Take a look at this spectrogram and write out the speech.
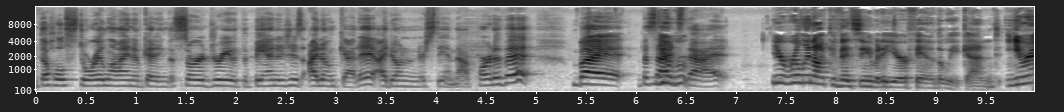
the whole storyline of getting the surgery with the bandages, I don't get it. I don't understand that part of it. But besides You're- that, You're really not convincing anybody you're a fan of the Weeknd. You're I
